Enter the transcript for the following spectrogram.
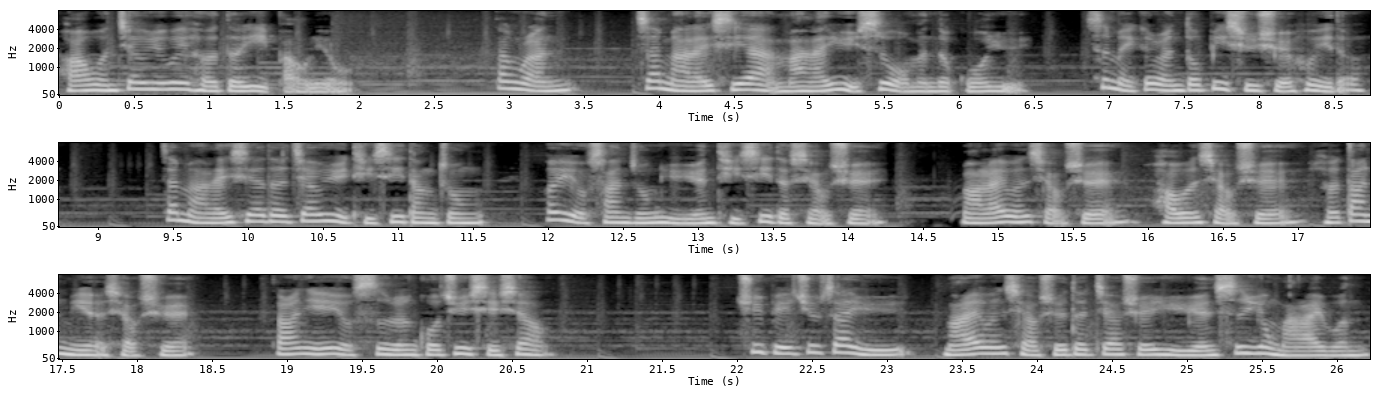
华文教育为何得以保留？当然，在马来西亚，马来语是我们的国语，是每个人都必须学会的。在马来西亚的教育体系当中，会有三种语言体系的小学：马来文小学、华文小学和淡米尔小学。当然，也有私人国际学校。区别就在于，马来文小学的教学语言是用马来文。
